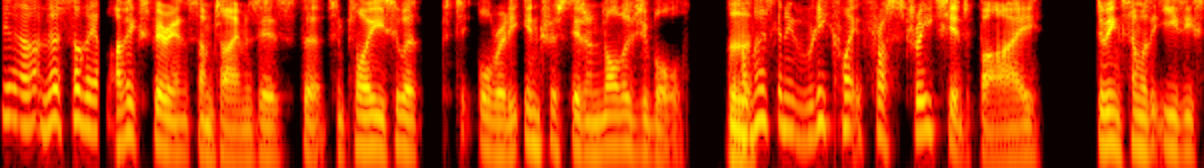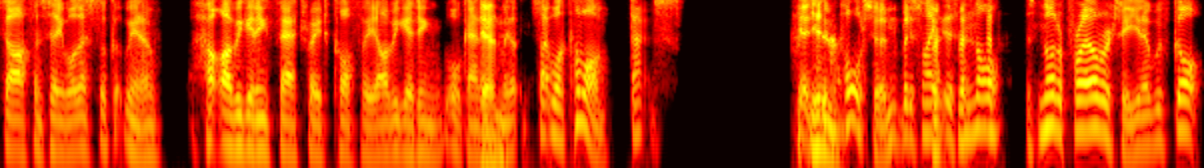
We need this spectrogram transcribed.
Yeah, and that's something I've experienced sometimes is that employees who are already interested and knowledgeable mm. sometimes getting really quite frustrated by doing some of the easy stuff and saying, well, let's look at, you know, how are we getting fair trade coffee? Are we getting organic yeah. milk? It's like, well, come on, that's yeah, it's yeah. important, but it's like it's not it's not a priority. You know, we've got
